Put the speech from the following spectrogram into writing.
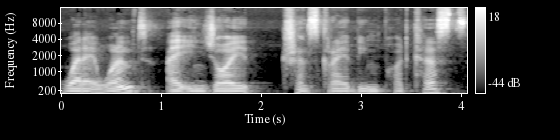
what I want. I enjoy transcribing podcasts.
